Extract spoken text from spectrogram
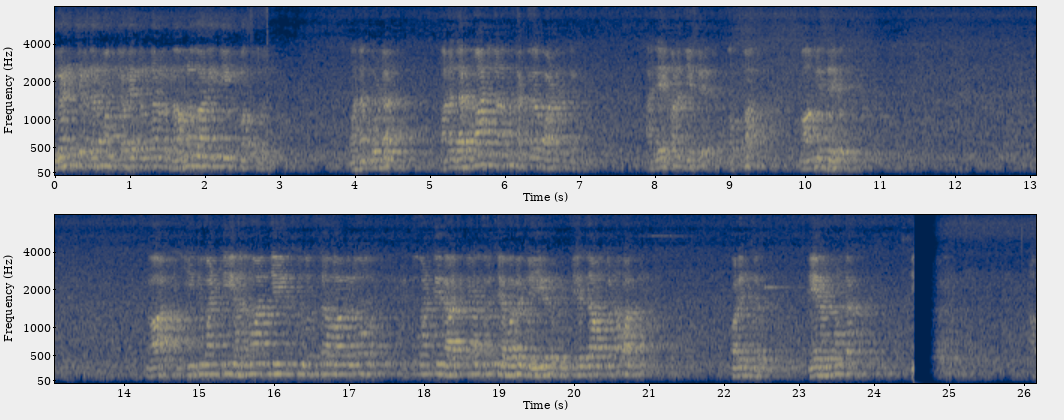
గ్రహించిన ధర్మం ఎవరైతే ఉన్నారో రాముల వారికి భక్తులు. మనం కూడా మన ధర్మాన్ని మనం చక్కగా పాటించాం అదే మనం చేసే గొప్ప స్వామి సేవ. ఇటువంటి హనుమాన్ జయంతి ఉత్సవాలలో ఇటువంటి రాజకీయాల గురించి ఎవరు చేయరు చేద్దామనుకున్నా వాళ్ళు ఫలించరు. నేను అనుకుంటా ఆ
